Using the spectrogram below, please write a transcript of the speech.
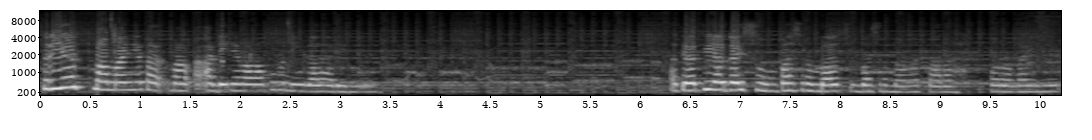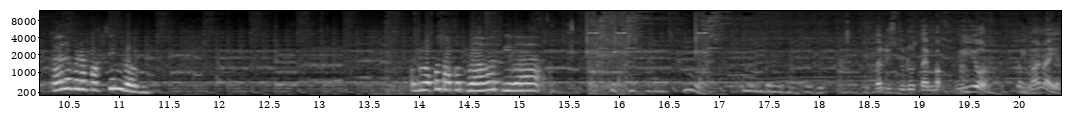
serius mamanya ma- adiknya mamaku meninggal hari ini hati-hati ya guys sumpah serem banget sumpah serem banget parah corona ini kalian udah pernah vaksin belum aduh aku takut banget gila Kita disuruh tembak Vior. Gimana ya?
